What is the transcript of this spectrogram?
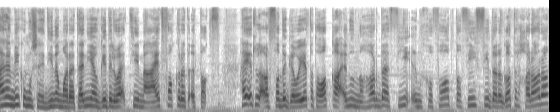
أهلا بيكم مشاهدينا مرة تانية وجه دلوقتي ميعاد فقرة الطقس. هيئة الأرصاد الجوية تتوقع إنه النهارده في انخفاض طفيف في درجات الحرارة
